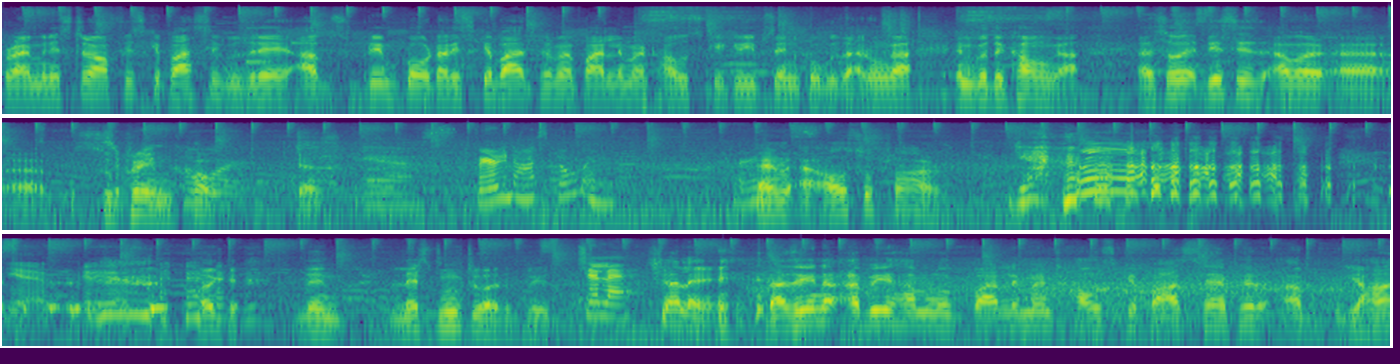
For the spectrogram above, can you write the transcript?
प्राइम मिनिस्टर ऑफ़िस के पास से गुजरे अब सुप्रीम कोर्ट और इसके बाद फिर मैं पार्लियामेंट हाउस के करीब से इनको गुजारूँगा इनको दिखाऊँगा so this is our supreme court yes very nice building very and nice. also flower yeah yes it is okay then let's move to other place चले चले नाजरीन अभी हम लोग पार्लियामेंट हाउस के पास हैं फिर अब यहाँ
